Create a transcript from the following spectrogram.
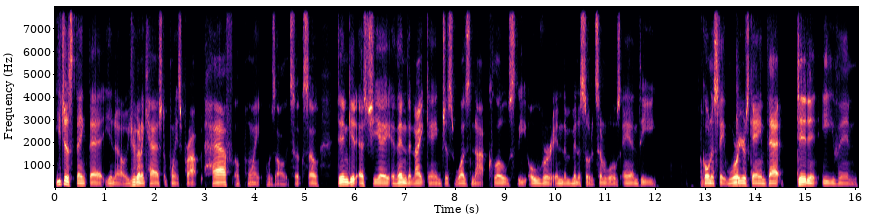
you just think that, you know, you're going to cash the points prop. Half a point was all it took. So didn't get SGA. And then the night game just was not close. The over in the Minnesota Timberwolves and the Golden State Warriors game that didn't even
